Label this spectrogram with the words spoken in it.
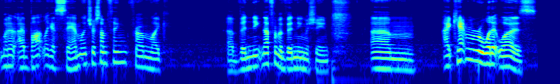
what I bought like a sandwich or something from like a vending, not from a vending machine. Um, I can't remember what it was.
